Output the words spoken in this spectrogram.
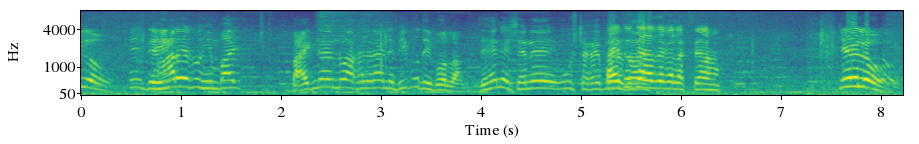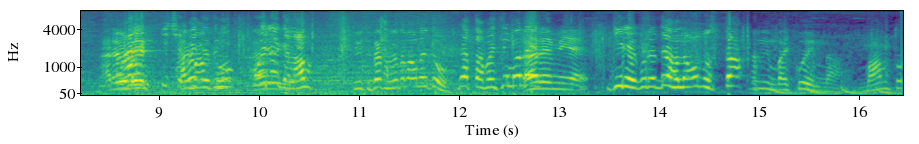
হইল দেখি। আরে রহিম ভাই বাইক না নোয়াখালী রাইনে বিপদেই বললাম যেহেনে সেনে উস টাকায় তাই পড়ে তো যায় দেখা যাবে লাগছে আহ। কি হইল আরে ওরে তো কইলে গেলাম। তুই তো ব্যথা পাও নাই তো? ব্যথা পাইছি মানে? আরে মিয়া। গিরে করে দেখো না অবস্থা। রহিম ভাই কইন না? মাম তো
